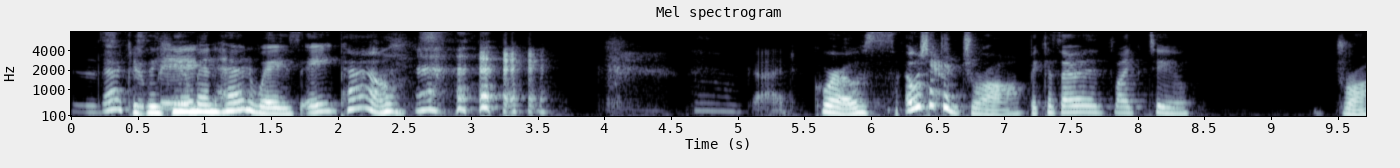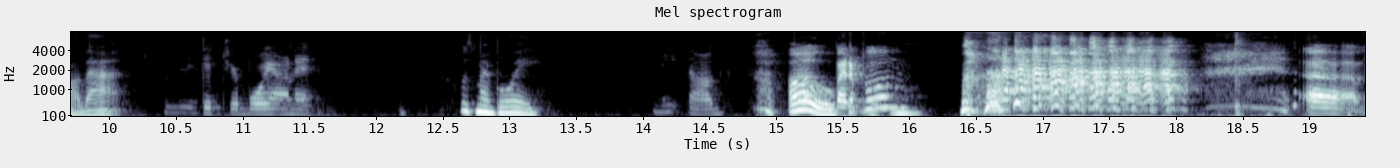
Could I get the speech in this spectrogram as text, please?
it's Yeah, because the human head weighs eight pounds. oh God. Gross. I wish I could draw because I would like to draw that. We need to get your boy on it. Who's my boy? Nate Dog. Oh, Bada boom. um,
